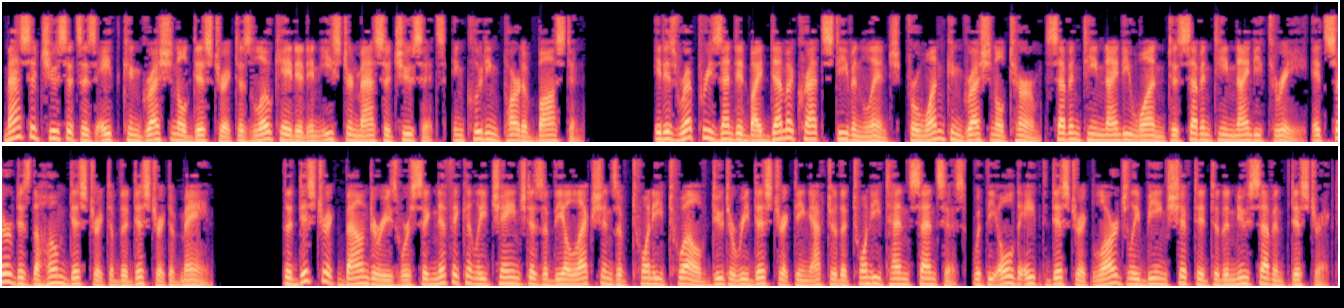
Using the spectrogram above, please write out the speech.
Massachusetts's 8th congressional district is located in eastern Massachusetts, including part of Boston. It is represented by Democrat Stephen Lynch. For one congressional term 1791 to 1793. it served as the home district of the District of Maine. The district boundaries were significantly changed as of the elections of 2012 due to redistricting after the 2010 census, with the old 8th district largely being shifted to the new 7th district.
